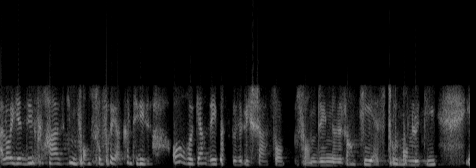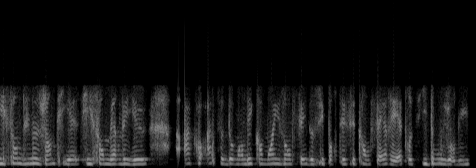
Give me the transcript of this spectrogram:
Alors il y a des phrases qui me font souffrir quand ils disent Oh, regardez, parce que les chats sont, sont d'une gentillesse, tout le monde le dit. Ils sont d'une gentillesse, ils sont merveilleux. À, à, se demander comment ils ont fait de supporter cet enfer et être si doux aujourd'hui.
